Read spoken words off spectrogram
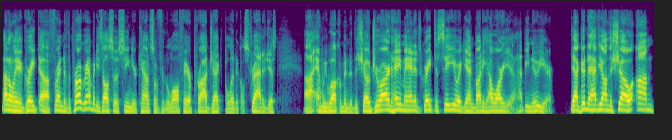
not only a great uh, friend of the program, but he's also a senior counsel for the Lawfare Project, political strategist. Uh, and we welcome him to the show. Gerard, hey man, it's great to see you again, buddy. How are you? Happy New Year. Yeah, good to have you on the show. Um,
